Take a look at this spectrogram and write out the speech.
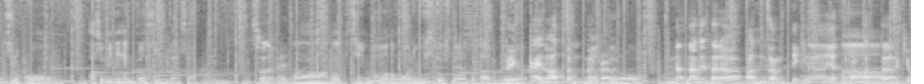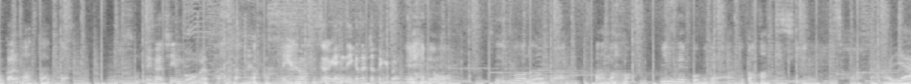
むしろこう遊びに変換するみたいなさ。うんそうだね。あーなんかチンのモニュメントみたいなのとかあってでっかいのあったもん。なんかあのな撫でたら安産的なやつがあった記憶あるもん。あったあった。そうデカチンが立ってたね。なんか変な言い方っちゃったけど。いやでもチンのなんかあの水鉄砲みたいなのとかもあったし。そうだ。いや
